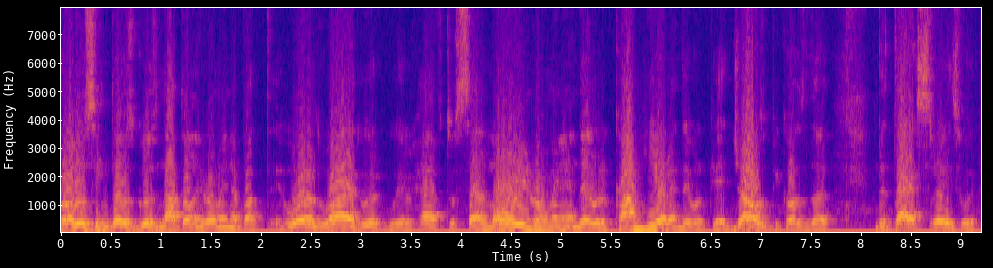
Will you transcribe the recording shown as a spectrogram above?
producing those goods, not only in Romania but worldwide, will, will have to sell more in Romania and they will come here and they will create jobs because the, the tax rates will,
